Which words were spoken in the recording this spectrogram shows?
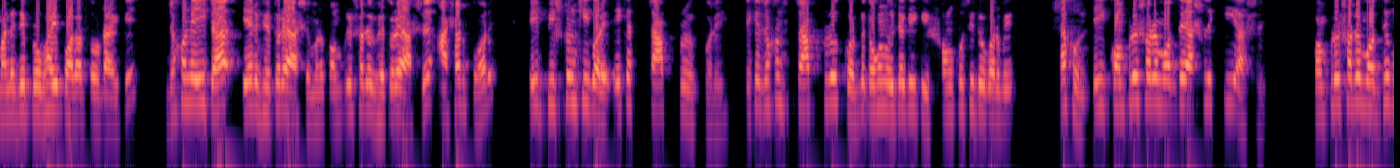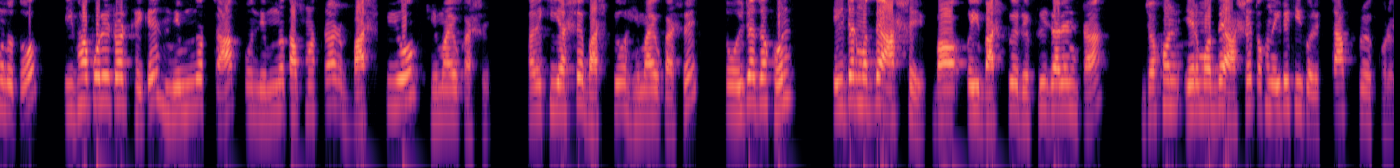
মানে যে প্রবাহী পদার্থটা আর কি, যখন এইটা এর ভেতরে আসে মানে কম্প্রেসরের ভেতরে আসে, আসার পর এই পিস্টন কি করে? একে চাপ প্রয়োগ করে। একে যখন চাপ প্রয়োগ করবে তখন ওইটাকে কি সংকুচিত করবে? এখন এই কম্প্রেসরের মধ্যে আসলে কি আসে? কম্প্রেসরের মধ্যে মূলত ইভাপোরেটর থেকে নিম্ন চাপ ও নিম্ন তাপমাত্রার বাষ্পীয় হিমায়ক আসে। তাহলে কি আসে? বাষ্পীয় হিমায়ক আসে। তো ওইটা যখন এইটার মধ্যে আসে বা ওই বাষ্পীয় রেফ্রিজারেন্টটা যখন এর মধ্যে আসে, তখন এটা কি করে? চাপ প্রয়োগ করে।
